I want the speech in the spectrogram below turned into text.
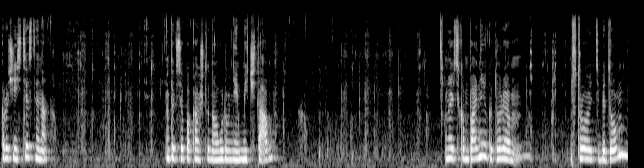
Короче, естественно, это все пока что на уровне мечта. Но есть компании, которые строят тебе дом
